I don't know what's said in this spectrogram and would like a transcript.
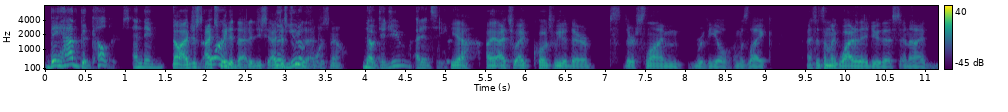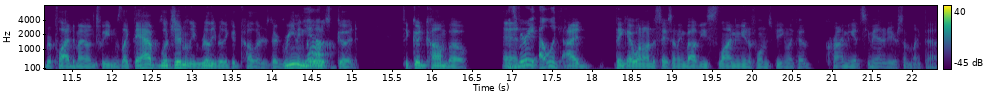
they have good colors and they've No, I just I tweeted that. Did you see? I just tweeted that just now. No did you i didn't see Yeah, I I, tw- quote tweeted their their slime reveal and was like, I said something like, "Why do they do this?" And then I replied to my own tweet and was like, "They have legitimately really really good colors. Their green and gold Yeah. is good. It's a good combo." It's very elegant. I think I went on to say something about these slime uniforms being like a crime against humanity or something like that.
